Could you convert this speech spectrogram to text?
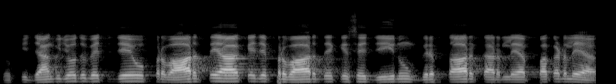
ਕਿਉਂਕਿ ਜੰਗ ਯੁੱਧ ਵਿੱਚ ਜੇ ਉਹ ਪਰਿਵਾਰ ਤੇ ਆ ਕੇ, ਜੇ ਪਰਿਵਾਰ ਦੇ ਕਿਸੇ ਜੀ ਨੂੰ ਗ੍ਰਿਫਤਾਰ ਕਰ ਲਿਆ, ਪਕੜ ਲਿਆ,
